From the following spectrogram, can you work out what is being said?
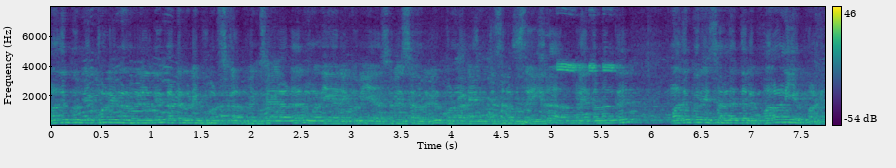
மதுக்கூர் நெப்போலியன் அவர்களுக்கு கட்டுக்குடி போர்ட்ஸ் கிளப்பின் செயலாளர் மரியாதைக்குரிய சுரேஷ் அவர்கள் பொன்னாடி அணிவித்து சிறப்பு செய்கிறார். அவர்களைத் தொடர்ந்து மதுக்குறை சார்ந்த திரு பழனியப்பன்.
